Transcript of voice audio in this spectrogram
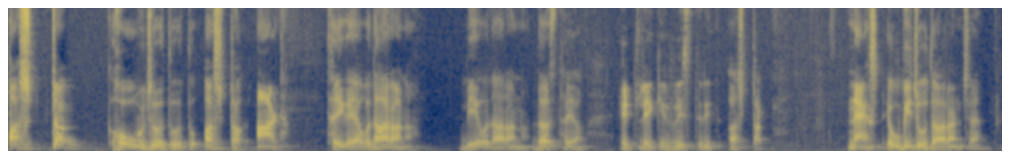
અષ્ટક હોવું જોતું હતું. અષ્ટક, આઠ થઈ ગયા વધારાના. બે વધારાના, દસ થયા. એટલે કે વિસ્તૃત અષ્ટક. નેક્સ્ટ એવું બીજું ઉદાહરણ છે.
